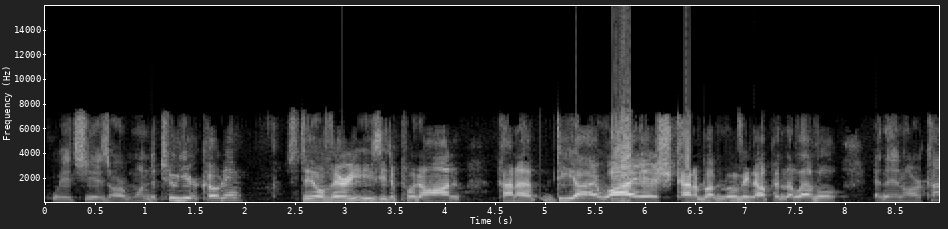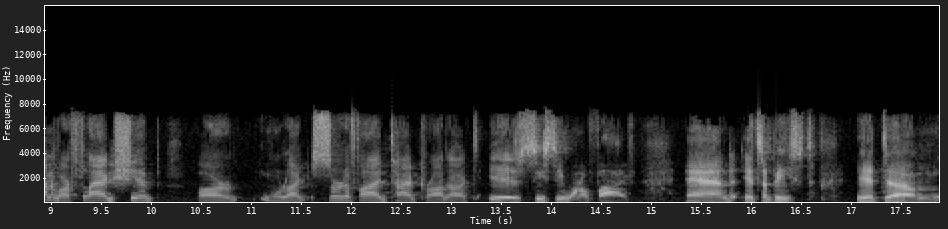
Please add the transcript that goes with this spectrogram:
which is our one to two year coating. Still very easy to put on, kind of DIY-ish, kind of but moving up in the level. And then our kind of our flagship, our more like certified type product is CC105, and it's a beast. It um,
